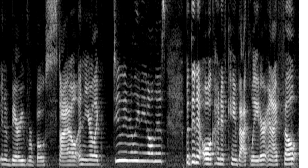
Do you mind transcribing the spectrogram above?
in a very verbose style, and you're like, do we really need all this? But then it all kind of came back later, and I felt,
